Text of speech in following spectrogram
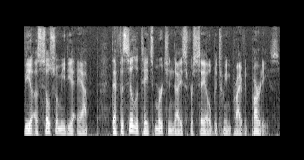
via a social media app that facilitates merchandise for sale between private parties.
